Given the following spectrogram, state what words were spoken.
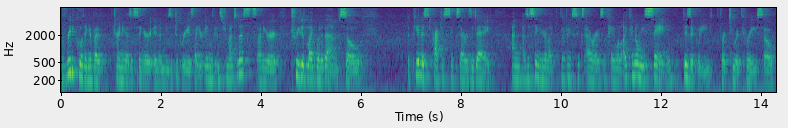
The really cool thing about training as a singer in a music degree is that you're in with instrumentalists and you're treated like one of them. So the pianists practice six hours a day. And as a singer, you're like, they're doing six hours. Okay, well, I can only sing physically for two or three. So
